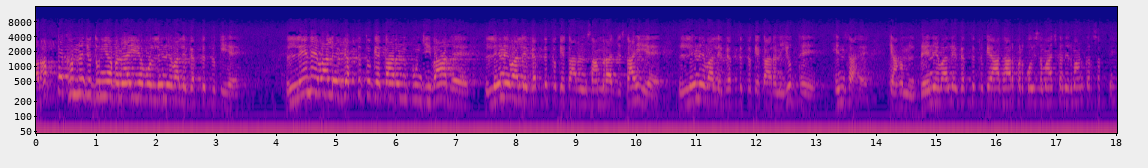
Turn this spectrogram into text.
और अब तक हमने जो दुनिया बनाई है, वो लेने वाले व्यक्तित्व की है। लेने वाले व्यक्तित्व के कारण पूंजीवाद है, लेने वाले व्यक्तित्व के कारण साम्राज्यशाही है, लेने वाले व्यक्तित्व के कारण युद्ध है, हिंसा है। क्या हम देने वाले व्यक्तित्व के आधार पर कोई समाज का निर्माण कर सकते हैं?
